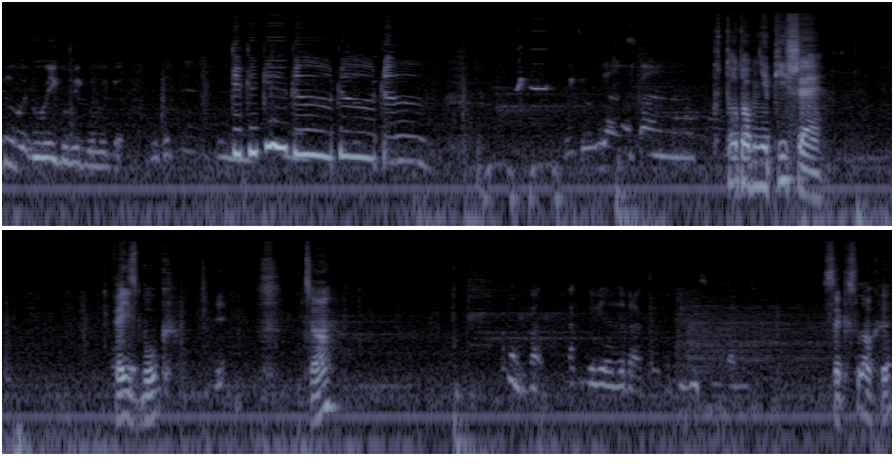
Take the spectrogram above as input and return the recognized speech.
Wiggle, wiggle, wiggle, wiggle. Du, du, du, du. Kto do mnie pisze? Facebook? Co? Kurwa, tak by wiele zabrakło. Sekslochy?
